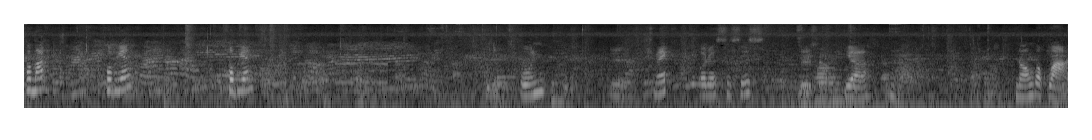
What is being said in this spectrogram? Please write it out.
พอมัดพบยังพบยัง Und? Schmeckt? Oder ist es süß? Ja. น้องบอกหวาน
